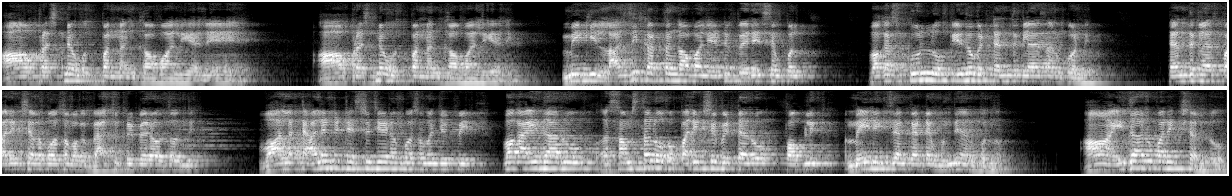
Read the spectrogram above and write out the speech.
ఆ ప్రశ్న ఉత్పన్నం కావాలి అనే ఆ ప్రశ్న ఉత్పన్నం కావాలి అని. మీకు ఈ లాజిక్ అర్థం కావాలి అంటే వెరీ సింపుల్ ఒక స్కూల్లో ఏదో ఒక టెన్త్ క్లాస్ అనుకోండి. టెన్త్ క్లాస్ పరీక్షల కోసం ఒక బ్యాచ్ ప్రిపేర్ అవుతుంది. వాళ్ళ టాలెంట్ టెస్ట్ చేయడం కోసం అని చెప్పి ఒక ఐదారు సంస్థలు ఒక పరీక్ష పెట్టారు పబ్లిక్ మెయిన్ ఎగ్జామ్ కంటే ముందే అనుకుందాం. ఆ ఐదారు పరీక్షల్లో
